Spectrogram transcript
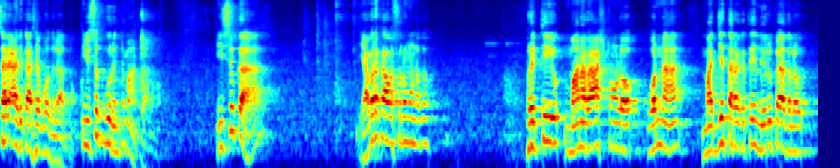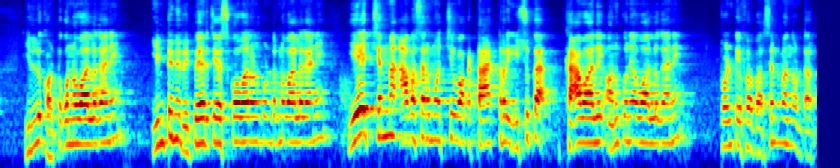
సరే అది కాసేపు వదిలేద్దాం. ఇసుక గురించి మాట్లాడదాం. ఇసుక ఎవరికి అవసరం ఉండదు? ప్రతి మన రాష్ట్రంలో ఉన్న మధ్యతరగతి నిరుపేదలు ఇల్లు కట్టుకున్న వాళ్ళు కానీ ఇంటిని రిపేర్ చేసుకోవాలనుకుంటున్న వాళ్ళు కానీ ఏ చిన్న అవసరం వచ్చి ఒక ట్రాక్టర్ ఇసుక కావాలి అనుకునే వాళ్ళు కానీ ట్వంటీ ఫైవ్ పర్సెంట్ మంది ఉంటారు.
